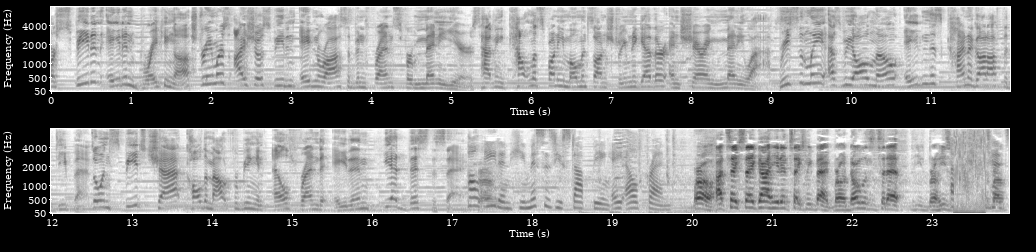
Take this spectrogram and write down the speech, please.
Are Speed and Adin breaking up? Streamers IShowSpeed and Adin Ross have been friends for many years, having countless funny moments on stream together and sharing many laughs. Recently, as we all know, Adin has kind of got off the deep end. So when Speed's chat called him out for being an L friend to Adin, he had this to say. Call Adin, he misses you stop being a L friend. Bro, I text that guy, he didn't text me back, bro. Don't listen to that. He's bro, he's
